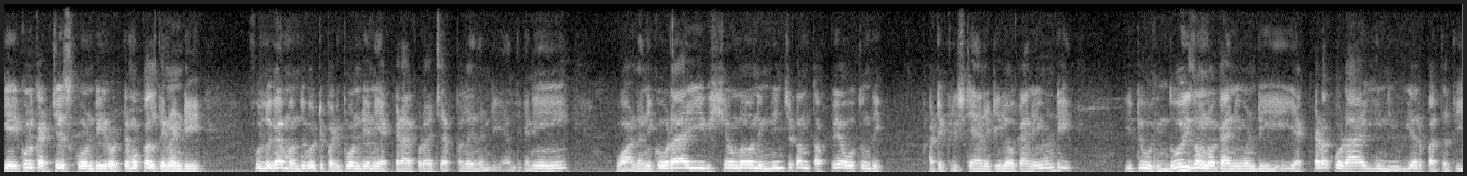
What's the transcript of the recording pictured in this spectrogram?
కేకులు కట్ చేసుకోండి రొట్టె ముక్కలు తినండి ఫుల్గా మందు కొట్టి పడిపోండి అని ఎక్కడా కూడా చెప్పలేదండి. అందుకని వాళ్ళని కూడా ఈ విషయంలో నిందించడం తప్పే అవుతుంది. అటు క్రిస్టియానిటీలో కానివ్వండి ఇటు హిందూయిజంలో కానివ్వండి ఎక్కడ కూడా ఈ న్యూ ఇయర్ పద్ధతి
